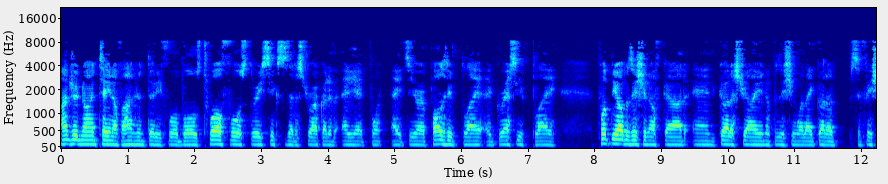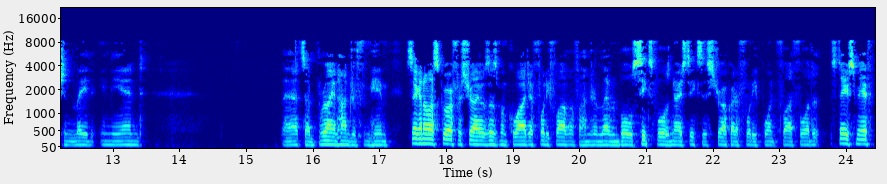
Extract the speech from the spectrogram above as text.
119 off 134 balls, 12 fours, 3 sixes at a strikeout of 88.80. Positive play, aggressive play, put the opposition off guard, and got Australia in a position where they got a sufficient lead in the end. That's a brilliant 100 from him. Second highest scorer for Australia was Usman Khawaja, 45 off 111 balls, 6 fours, no sixes, strikeout of 40.54. Steve Smith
